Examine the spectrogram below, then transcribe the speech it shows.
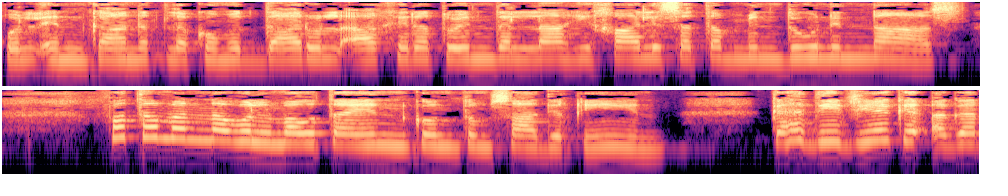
کل انکانت لکم الدار الآخرت عند اللہ خالصتا من دون الناس، فتمنوا الموت ان کنتم صادقین کہہ دیجیے کہ اگر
